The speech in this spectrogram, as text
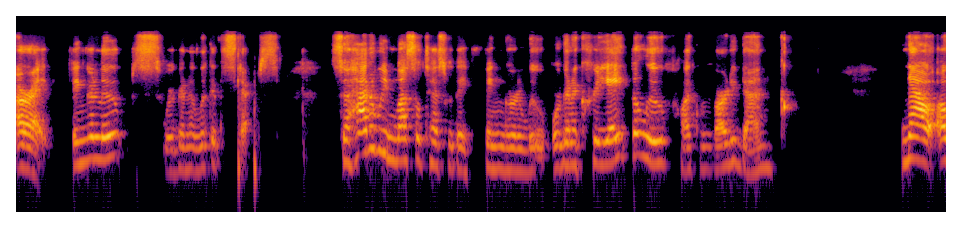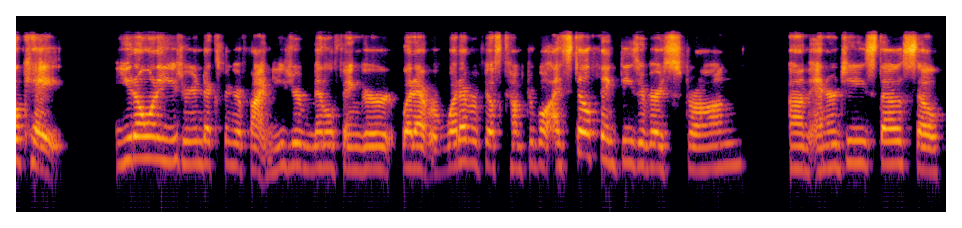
All right, finger loops. We're going to look at the steps. So how do we muscle test with a finger loop? We're going to create the loop like we've already done. Now, okay, you don't want to use your index finger, fine. Use your middle finger, whatever, whatever feels comfortable. I still think these are very strong um, energies though. So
